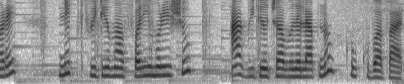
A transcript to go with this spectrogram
મળે. નેક્સ્ટ વિડીયોમાં ફરી મળીશું. આ વીડિયો જોવા બદલ આપનો ખૂબ ખૂબ આભાર.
